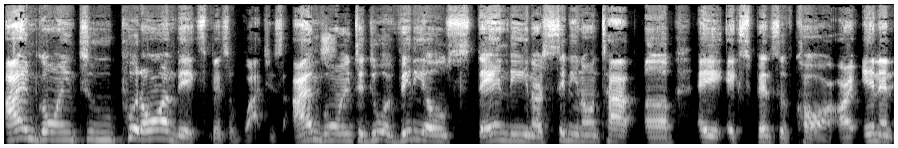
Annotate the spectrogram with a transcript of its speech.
i'm going to put on the expensive watches. I'm yes. going to do a video standing or sitting on top of a expensive car or in an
